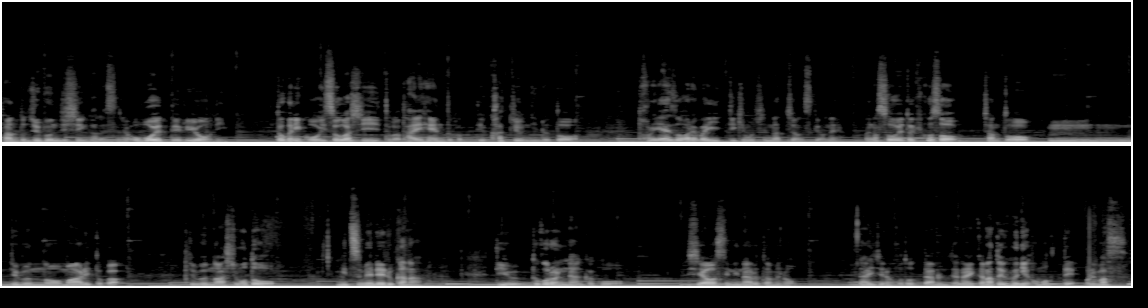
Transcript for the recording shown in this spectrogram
ちゃんと自分自身がですね覚えているように特にこう忙しいとか大変とかっていう渦中にいるととりあえず終わればいいっていう気持ちになっちゃうんですけどねなんかそういう時こそちゃんとうん自分の周りとか自分の足元を見つめれるかなっていうところになんかこう幸せになるための大事なことってあるんじゃないかなというふうに思っております。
